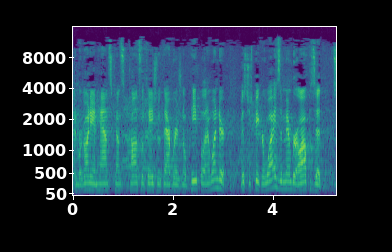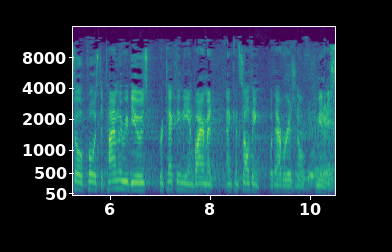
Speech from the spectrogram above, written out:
and we're going to enhance cons- consultation with Aboriginal people. And I wonder, Mr. Speaker, why is the member opposite so opposed to timely reviews, protecting the environment, and consulting with Aboriginal communities?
